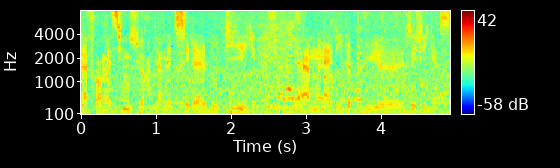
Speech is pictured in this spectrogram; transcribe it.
la formation sur internet c'est l'outil à mon avis le plus efficace.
